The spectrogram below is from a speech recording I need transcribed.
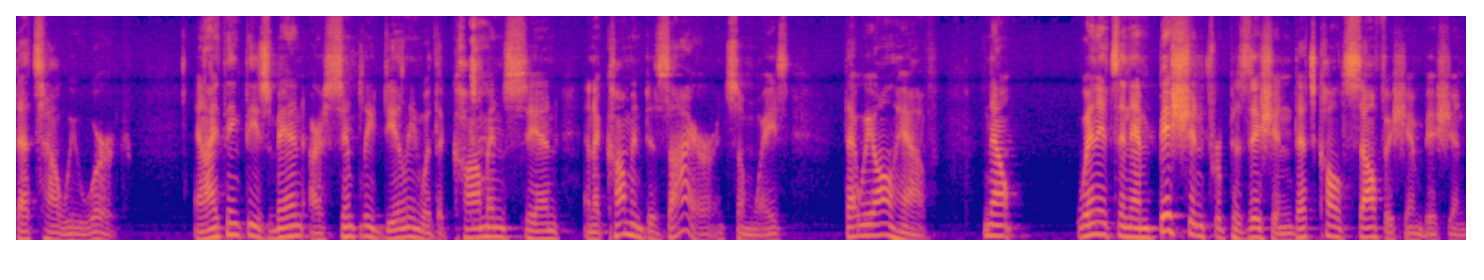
that's how we work. And I think these men are simply dealing with a common sin and a common desire in some ways that we all have. Now, when it's an ambition for position, that's called selfish ambition.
